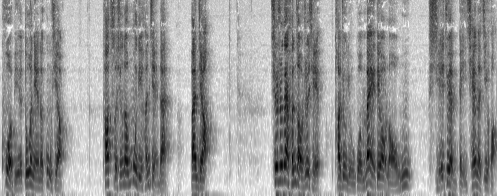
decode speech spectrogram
阔别多年的故乡。他此行的目的很简单，搬家。其实，在很早之前，他就有过卖掉老屋、携眷北迁的计划。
